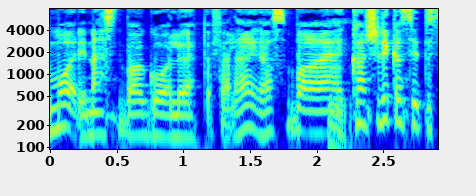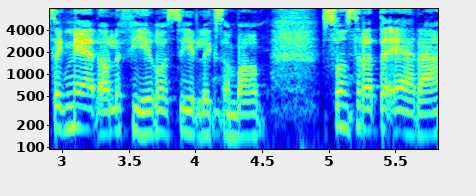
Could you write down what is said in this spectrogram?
må de nesten bare gå og løpe, føler jeg. Altså bare, Kanskje de kan sitte seg ned alle fire og si liksom bare sånn som dette er det.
